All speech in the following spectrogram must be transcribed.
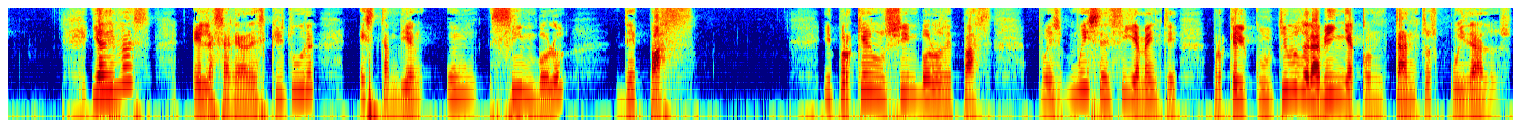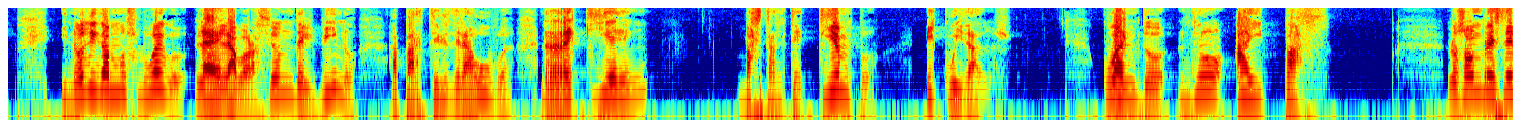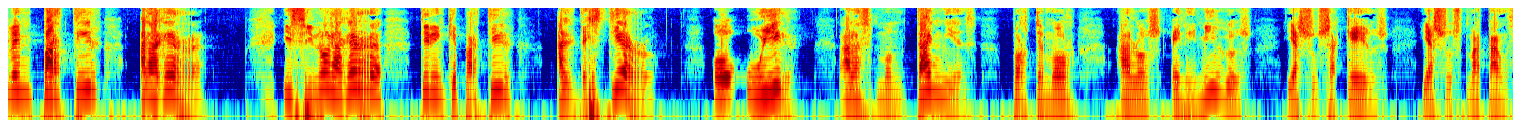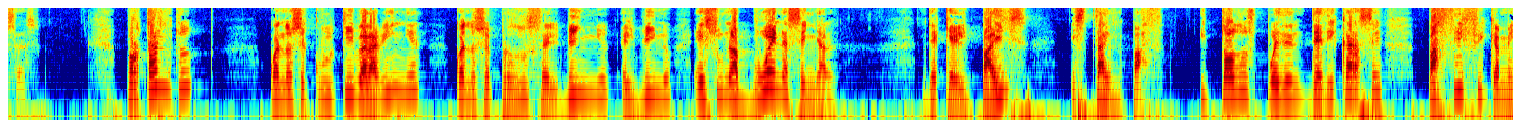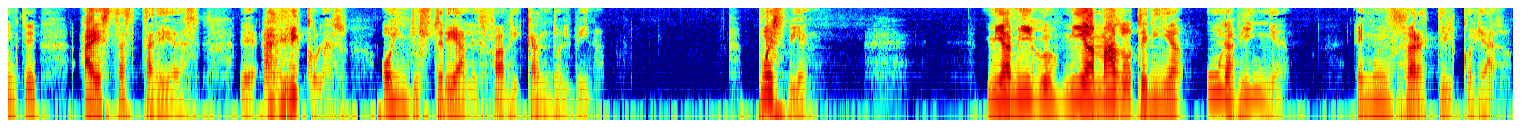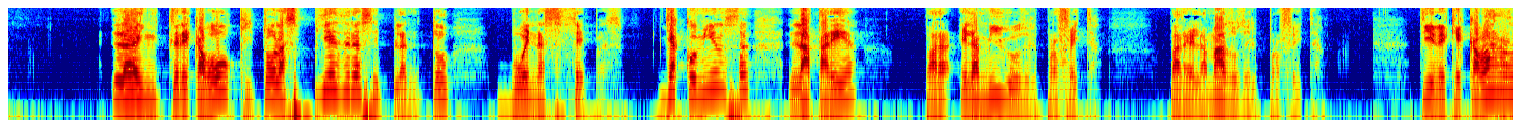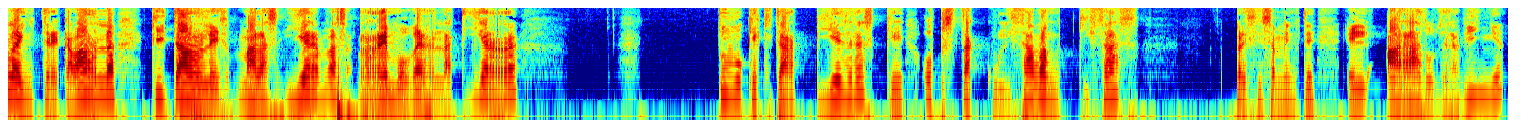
Y además, en la Sagrada Escritura es también un símbolo de paz. ¿Y por qué un símbolo de paz? Pues muy sencillamente porque el cultivo de la viña con tantos cuidados, y no digamos luego la elaboración del vino a partir de la uva, requieren bastante tiempo y cuidados. Cuando no hay paz, los hombres deben partir a la guerra, y si no a la guerra, tienen que partir al destierro o huir a las montañas por temor a los enemigos y a sus saqueos y a sus matanzas. Por tanto, cuando se cultiva la viña, cuando se produce el viño, el vino, es una buena señal de que el país está en paz y todos pueden dedicarse pacíficamente a estas tareas eh, agrícolas o industriales fabricando el vino. Pues bien, mi amigo, mi amado tenía una viña en un fértil collado. La entrecabó, quitó las piedras y plantó buenas cepas. Ya comienza la tarea para el amigo del profeta, para el amado del profeta. Tiene que cavarla, entrecavarla, quitarles malas hierbas, remover la tierra, tuvo que quitar piedras que obstaculizaban quizás precisamente el arado de la viña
